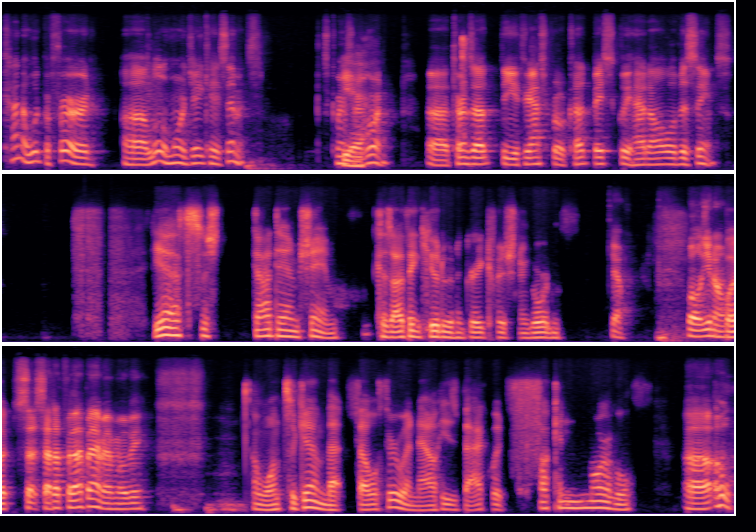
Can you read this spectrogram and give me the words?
kind of would prefer a little more J.K. Simmons. It's Commissioner Yeah. Gordon. Uh, turns out the theatrical cut basically had all of his scenes. Yeah, it's a goddamn shame because I think he would have been a great Commissioner Gordon. Well, you know, But- set, set up for that Batman movie. And once again, that fell through, and now he's back with fucking Marvel. Uh, oh,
